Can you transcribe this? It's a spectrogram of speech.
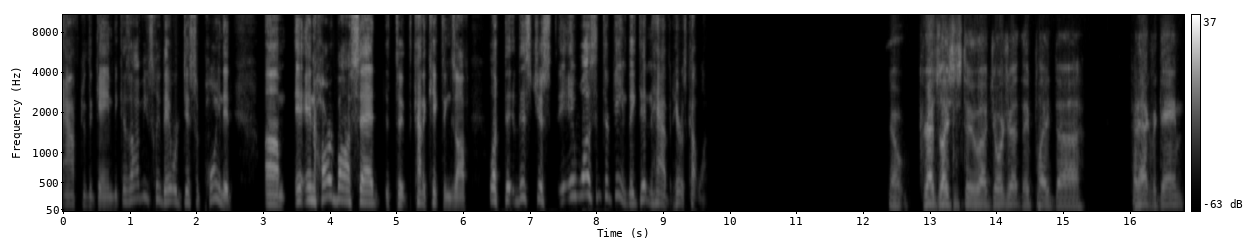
after the game because obviously they were disappointed. Um, and, and Harbaugh said to, to kind of kick things off, look, th- this just it wasn't their game. They didn't have it. Here's cut one. You know, congratulations to uh, Georgia. They played uh, played a heck of a game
